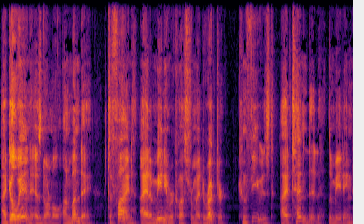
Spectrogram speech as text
I go in as normal on Monday to find I had a meeting request from my director. Confused, I attended the meeting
